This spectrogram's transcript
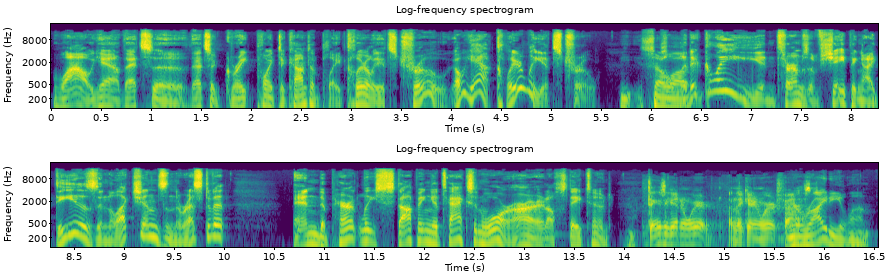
Wow, yeah, that's a that's a great point to contemplate. Clearly, it's true. Oh yeah, clearly it's true. So uh, Politically, in terms of shaping ideas and elections and the rest of it, and apparently stopping attacks and war. All right, I'll stay tuned. Things are getting weird, and they're getting weird fast. You're right, Elon.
